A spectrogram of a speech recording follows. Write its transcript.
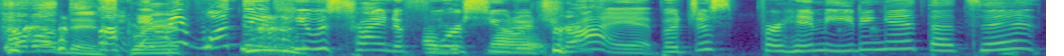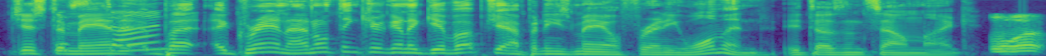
How about this, It'd Grant? be one thing if he was trying to force you to try it, but just for him eating it, that's it. Just a man, done? but uh, Grant, I don't think you're going to give up Japanese mayo for any woman. It doesn't sound like. well,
